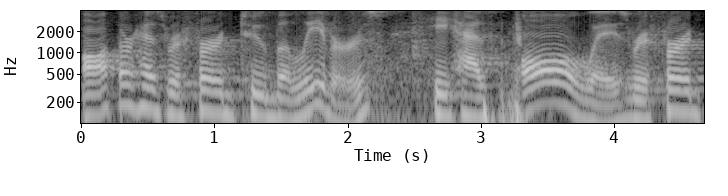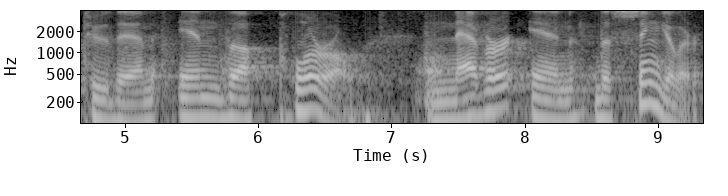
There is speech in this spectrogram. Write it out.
author has referred to believers, he has always referred to them in the plural, never in the singular.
